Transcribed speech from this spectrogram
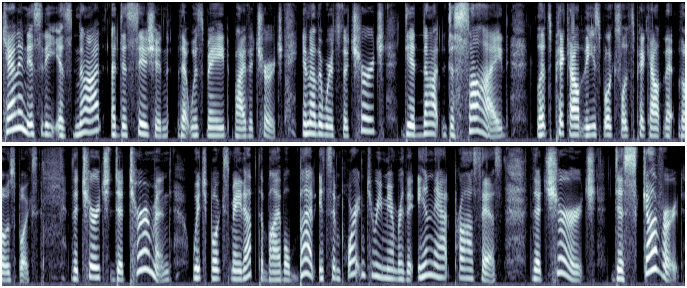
canonicity is not a decision that was made by the church. In other words, the church did not decide, let's pick out these books, let's pick out those books. The church determined which books made up the Bible, but it's important to remember that in that process, the church discovered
